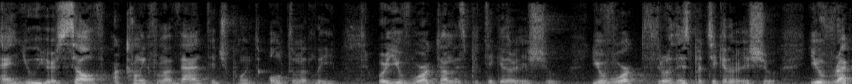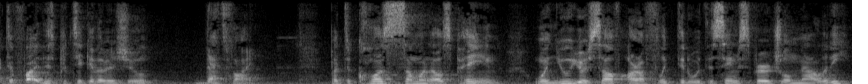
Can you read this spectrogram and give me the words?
and you yourself are coming from a vantage point, ultimately, where you've worked on this particular issue, you've worked through this particular issue, you've rectified this particular issue, that's fine. But to cause someone else pain when you yourself are afflicted with the same spiritual malady,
